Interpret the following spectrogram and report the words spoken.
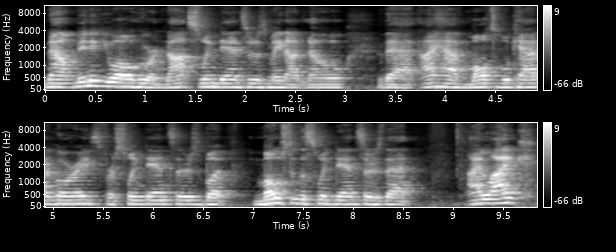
Now, many of you all who are not swing dancers may not know that I have multiple categories for swing dancers, but most of the swing dancers that I like,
